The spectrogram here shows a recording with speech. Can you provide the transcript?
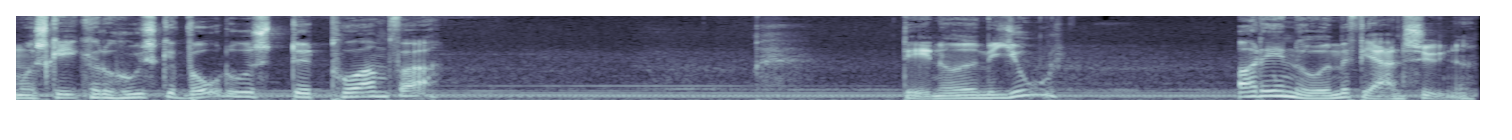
Måske kan du huske, hvor du stødt på ham før. Det er noget med jul, og det er noget med fjernsynet.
